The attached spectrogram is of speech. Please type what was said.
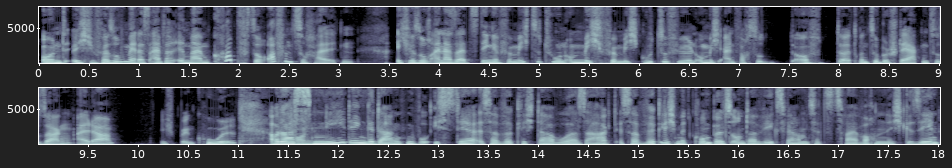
Und ich versuche mir das einfach in meinem Kopf so offen zu halten. Ich versuche einerseits Dinge für mich zu tun, um mich für mich gut zu fühlen, um mich einfach so auf, da drin zu bestärken, zu sagen, Alter, ich bin cool. Aber du hast Und- nie den Gedanken, wo ist der? Ist er wirklich da, wo er sagt? Ist er wirklich mit Kumpels unterwegs? Wir haben uns jetzt zwei Wochen nicht gesehen.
